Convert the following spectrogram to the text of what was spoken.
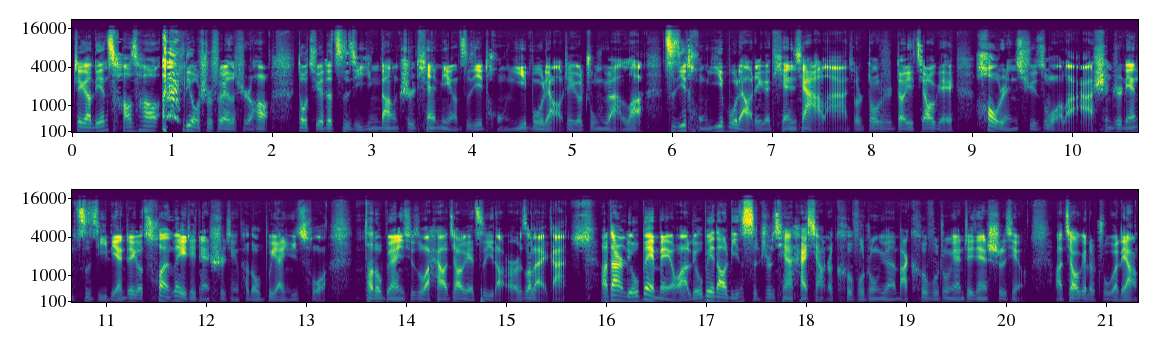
这个连曹操 六十岁的时候都觉得自己应当知天命，自己统一不了这个中原了，自己统一不了这个天下了啊，就是都是都得交给后人去做了啊。甚至连自己连这个篡位这件事情他都不愿意做，他都不愿意去做，还要交给自己的儿子来干啊。但是刘备。也没有啊，刘备到临死之前还想着克服中原，把克服中原这件事情啊交给了诸葛亮。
